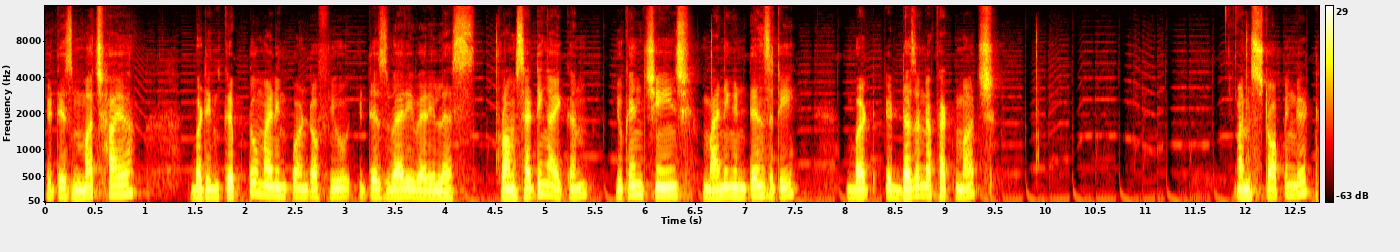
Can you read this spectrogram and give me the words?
it is much higher, but in crypto mining point of view, it is very very less. From setting icon, you can change mining intensity but it doesn't affect much I'm stopping it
